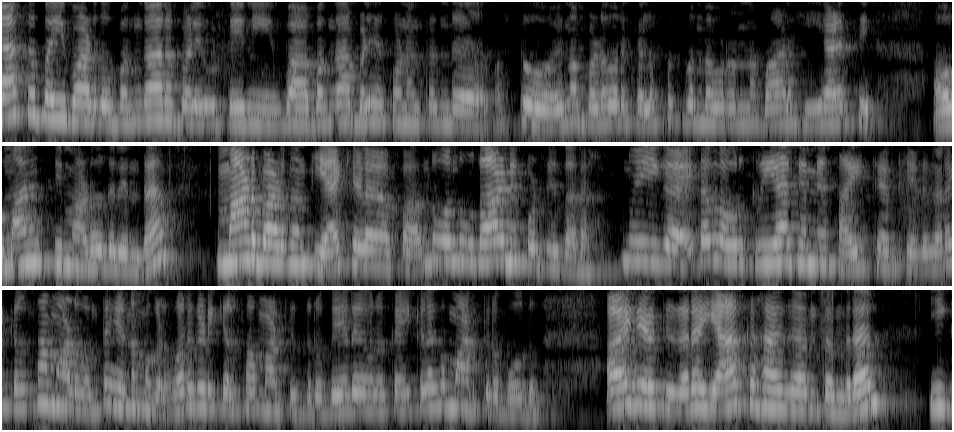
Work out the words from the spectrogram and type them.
ಯಾಕೆ ಬೈಬಾರ್ದು? ಬಂಗಾರ ಬಳಿ ಹುಟ್ಟೇನಿ, ಬಾ ಬಂಗಾರ ಬಳಿ ಹಾಕೊಂಡಂತಂದು ಅಷ್ಟು ಏನೋ ಬಡವರ ಕೆಲಸಕ್ಕೆ ಬಂದವರನ್ನು ಭಾಳ ಹೀಯಾಳಿಸಿ ಅವಮಾನಿಸಿ ಮಾಡೋದರಿಂದ ಮಾಡಬಾರ್ದು ಅಂತ ಯಾಕೆ ಹೇಳಪ್ಪ ಅಂದ್ರೆ ಒಂದು ಉದಾಹರಣೆ ಕೊಡ್ತಿದ್ದಾರೆ ಈಗ ಯಾಕಂದ್ರೆ ಅವ್ರು ಕ್ರಿಯಾಜನ್ಯ ಸಾಹಿತ್ಯ ಅಂತ ಹೇಳಿದ್ದಾರೆ ಕೆಲಸ ಮಾಡುವಂಥ ಹೆಣ್ಣು ಮಗಳು. ಹೊರಗಡೆ ಕೆಲಸ ಮಾಡ್ತಿದ್ರು, ಬೇರೆಯವರ ಕೈ ಕೆಳಗೆ ಮಾಡ್ತಿರ್ಬೋದು. ಆಗ ಹೇಳ್ತಿದ್ದಾರೆ ಯಾಕೆ ಹಾಗೆ ಅಂತಂದ್ರೆ ಈಗ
